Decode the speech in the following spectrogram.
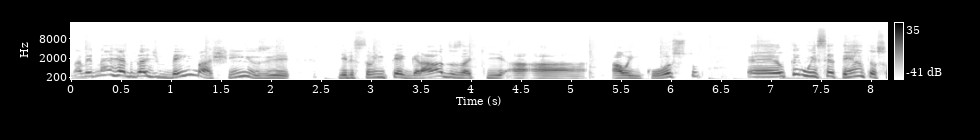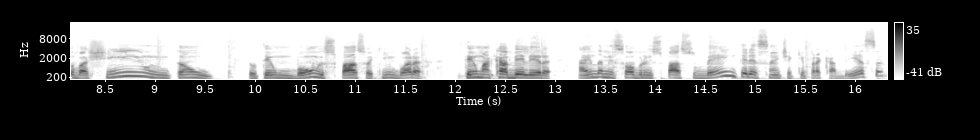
na, verdade, realidade, bem baixinhos e, e eles estão integrados aqui a, a, ao encosto. É, eu tenho 1,70, eu sou baixinho, então eu tenho um bom espaço aqui, embora tenha uma cabeleira ainda me sobra um espaço bem interessante aqui para a cabeça.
